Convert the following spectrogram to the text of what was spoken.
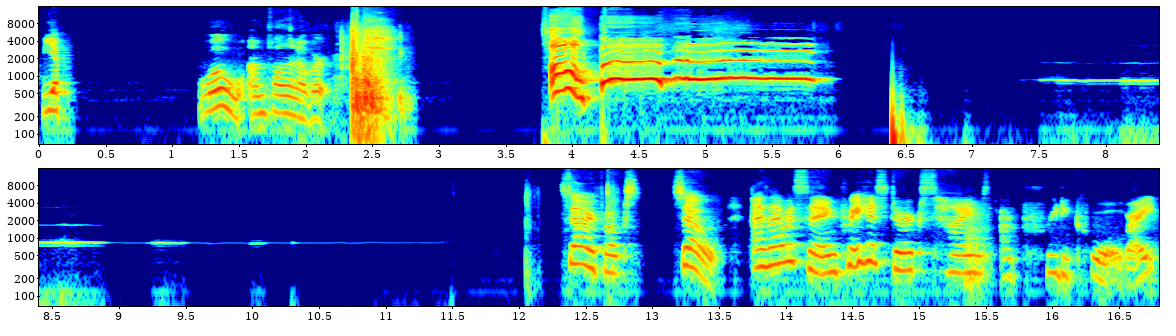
yep. Whoa, I'm falling over. Oh, Bobby! Sorry, folks. So, as I was saying, prehistoric times are pretty cool, right?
